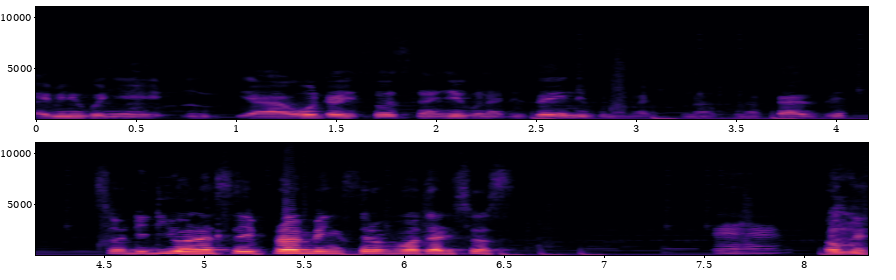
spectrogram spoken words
I mean kwenye uh, water resource na yenyewe kuna design kuna, kuna kuna kazi So did you wanna say plumbing instead of water resource? Ehe. Okay,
